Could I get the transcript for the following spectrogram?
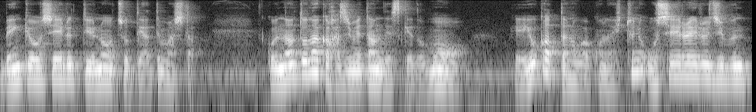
勉強を教えるっていうのをちょっとやってました。これなんとなく始めたんですけども良、えかったのがこの人に教えられる自分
